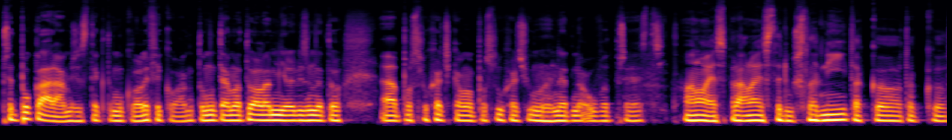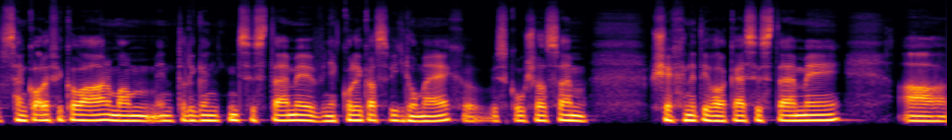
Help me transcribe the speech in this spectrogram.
Předpokládám, že jste k tomu kvalifikován, k tomu tématu, ale měli bychom to posluchačkám a posluchačům hned na úvod přehestřít. Ano, je správné, jste důsledný, tak, tak jsem kvalifikován, mám inteligentní systémy v několika svých domech. Vyzkoušel jsem všechny ty velké systémy a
